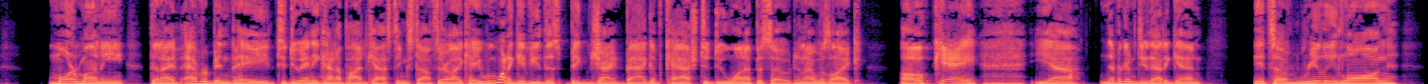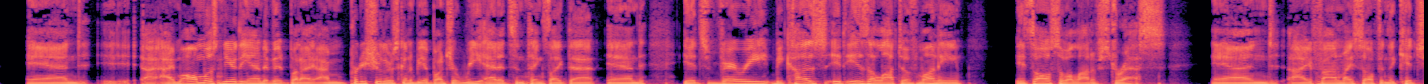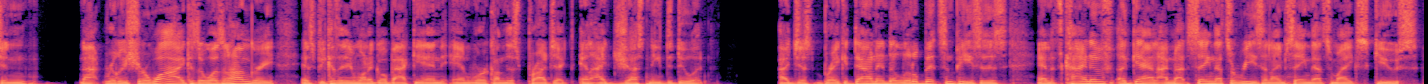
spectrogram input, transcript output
more money than I've ever been paid to do any kind of podcasting stuff. They're like, Hey, we want to give you this big giant bag of cash to do one episode. And I was like, okay, yeah, never going to do that again. It's a really long and I, am almost near the end of it, but I, I'm pretty sure there's going to be a bunch of re-edits and things like that. And it's very, because it is a lot of money, it's also a lot of stress and I found myself in the kitchen not really sure why because I wasn't hungry. It's because I didn't want to go back in and work on this project and I just need to do it. I just break it down into little bits and pieces and it's kind of again, I'm not saying that's a reason. I'm saying that's my excuse.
